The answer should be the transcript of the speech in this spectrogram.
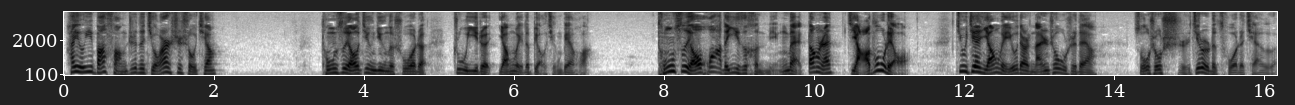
还有一把仿制的九二式手枪。佟思瑶静静的说着，注意着杨伟的表情变化。佟思瑶话的意思很明白，当然假不了。就见杨伟有点难受似的呀，左手使劲的搓着前额。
